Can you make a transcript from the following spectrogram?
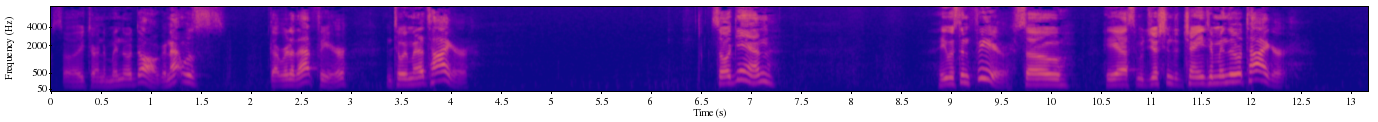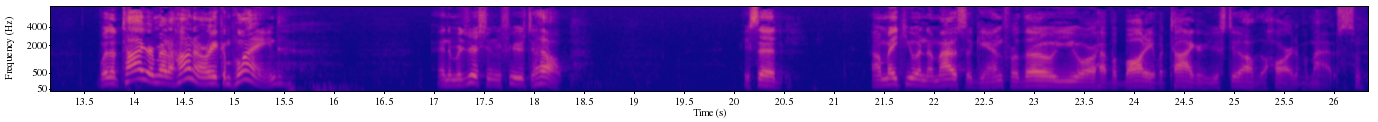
So he turned him into a dog. And that was, got rid of that fear until he met a tiger. So again, he was in fear. So he asked the magician to change him into a tiger. When the tiger met a hunter, he complained, and the magician refused to help. He said, I'll make you into a mouse again, for though you are, have a body of a tiger, you still have the heart of a mouse.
